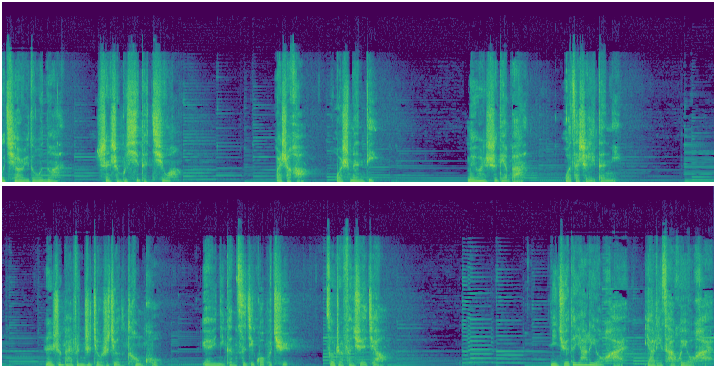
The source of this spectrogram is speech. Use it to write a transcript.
不期而遇的温暖，生生不息的期望。晚上好，我是 Mandy。每晚十点半，我在这里等你。人生百分之九十九的痛苦，源于你跟自己过不去。作者分雪娇。你觉得压力有害，压力才会有害。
